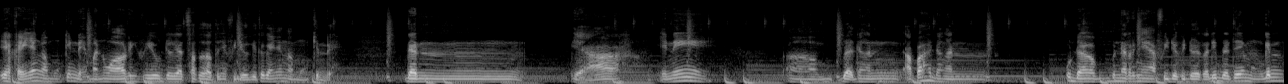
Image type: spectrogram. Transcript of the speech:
Ya kayaknya nggak mungkin deh manual review dilihat satu-satunya video gitu kayaknya nggak mungkin deh. Dan ya ini uh, dengan apa dengan udah benernya video-video tadi berarti mungkin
